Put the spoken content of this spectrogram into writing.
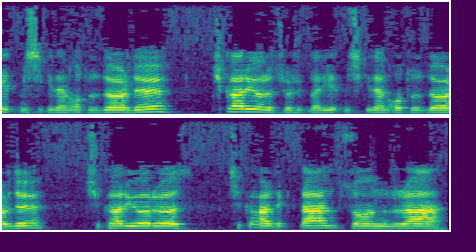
72'den 34'ü çıkarıyoruz çocuklar. 72'den 34'ü çıkarıyoruz. Çıkardıktan sonra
